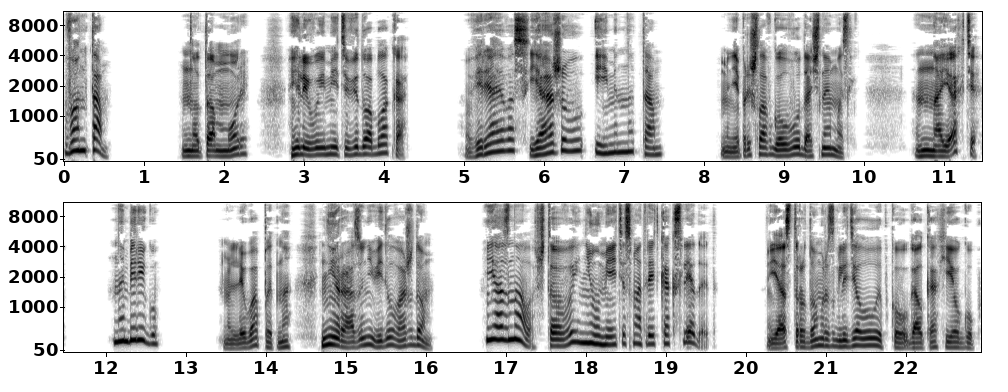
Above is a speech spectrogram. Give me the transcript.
«Вон там». «Но там море? Или вы имеете в виду облака?» «Уверяю вас, я живу именно там». Мне пришла в голову удачная мысль. «На яхте?» «На берегу». «Любопытно. Ни разу не видел ваш дом». «Я знала, что вы не умеете смотреть как следует». Я с трудом разглядел улыбку в уголках ее губ.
